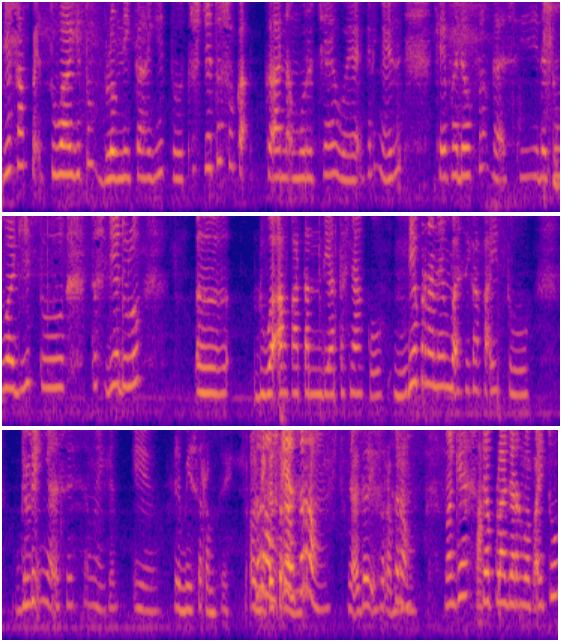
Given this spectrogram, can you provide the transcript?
dia sampai tua gitu belum nikah gitu. Terus dia tuh suka ke anak murid cewek. Ngerti nggak sih? Kayak pada apa nggak sih? Udah tua gitu. Terus dia dulu eh, dua angkatan di atasnya aku Hmm. dia pernah nembak si kakak itu geli nggak sih? Oh my god. Iya. Lebih serem sih. Serem lebih ke iya serem. Nggak geli serem. Serem. Makanya setiap pelajaran bapak itu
